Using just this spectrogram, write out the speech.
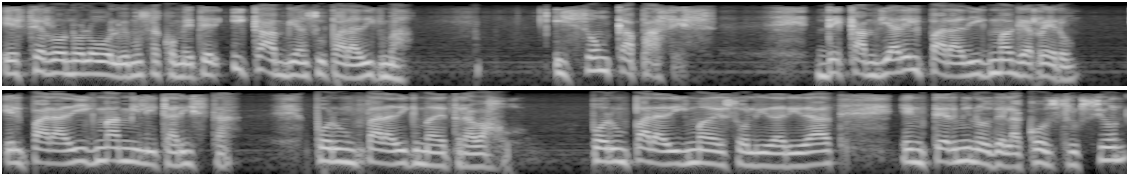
este error no lo volvemos a cometer y cambian su paradigma. Y son capaces de cambiar el paradigma guerrero, el paradigma militarista, por un paradigma de trabajo, por un paradigma de solidaridad en términos de la construcción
